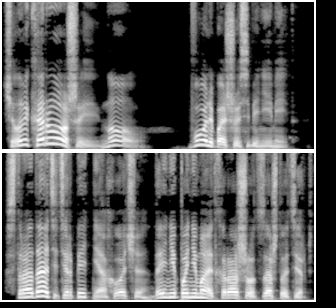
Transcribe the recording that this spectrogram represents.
Человек хороший, но воли большой себе не имеет. Страдать и терпеть неохоча, да и не понимает хорошо, за что терпит.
